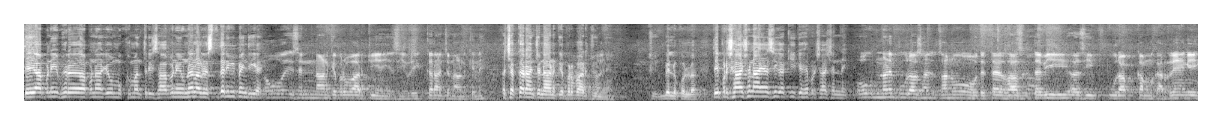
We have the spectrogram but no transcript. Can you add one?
ਤੇ ਆਪਣੀ ਫਿਰ ਆਪਣਾ ਜੋ ਮੁੱਖ ਮੰਤਰੀ ਸਾਹਿਬ ਨੇ ਉਹਨਾਂ ਨਾਲ ਰਿਸ਼ਤੇਦਾਰੀ ਵੀ ਪੈਂਦੀ ਹੈ? ਉਹ ਇਸ ਨਾਨਕੇ ਪਰਿਵਾਰ ਚ ਹੀ ਆਏ ਅਸੀਂ ਉਰੇ ਘਰਾਂ ਚ ਨਾਨਕੇ ਨੇ। ਅੱਛਾ ਘਰਾਂ ਚ ਨਾਨਕੇ ਪਰਿਵਾਰ ਚੋਂ ਨੇ। ਬਿਲਕੁਲ। ਤੇ ਪ੍ਰਸ਼ਾਸਨ ਆਇਆ ਸੀਗਾ ਕੀ ਕਹੇ ਪ੍ਰਸ਼ਾਸਨ ਨੇ? ਉਹ ਉਹਨਾਂ ਨੇ ਪੂਰਾ ਸਾ- ਸਾਨੂੰ ਉਹ ਦਿੱਤਾ ਅਹਿਸਾਸ ਦਿੱਤਾ ਵੀ ਅਸੀਂ ਪੂਰਾ ਕੰਮ ਕਰ ਰਹੇ ਹਾਂਗੇ।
